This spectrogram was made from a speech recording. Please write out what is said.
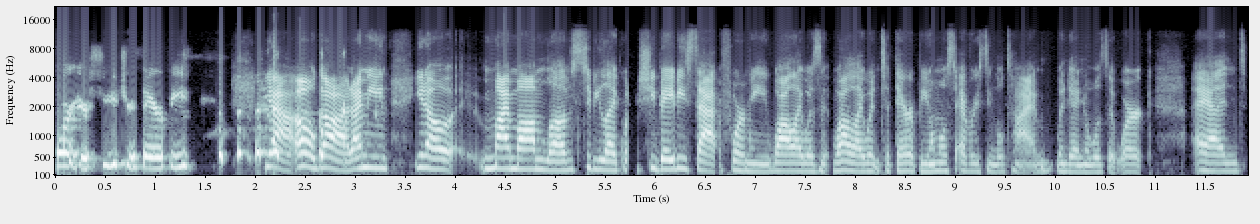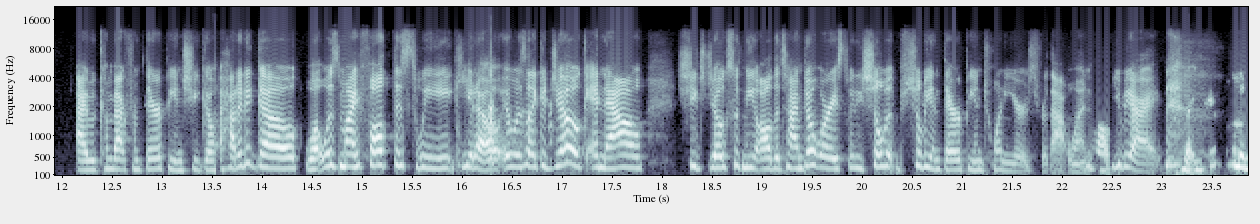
For your future therapy. Yeah. Oh God. I mean, you know, my mom loves to be like she babysat for me while I was while I went to therapy almost every single time when Daniel was at work. And I would come back from therapy and she'd go, How did it go? What was my fault this week? You know, it was like a joke. And now she jokes with me all the time. Don't worry, sweetie. She'll she'll be in therapy in 20 years for that one. Oh. You'll be all right. like your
